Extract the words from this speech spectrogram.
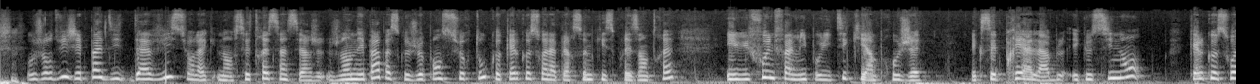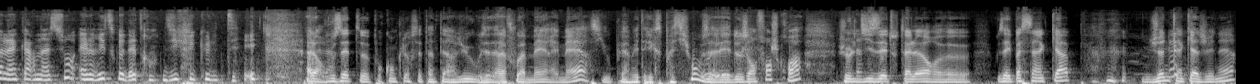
Aujourd'hui, j'ai pas d'avis sur la. Non, c'est très sincère. Je, je n'en ai pas parce que je pense surtout que quelle que soit la personne qui se présenterait, il lui faut une famille politique qui a un projet et que c'est préalable et que sinon quelle que soit l'incarnation, elle risque d'être en difficulté. Alors, vous êtes, pour conclure cette interview, vous êtes à la fois mère et mère, si vous permettez l'expression. Vous avez deux enfants, je crois. Je le disais tout à l'heure, euh, vous avez passé un cap, une jeune quinquagénaire.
